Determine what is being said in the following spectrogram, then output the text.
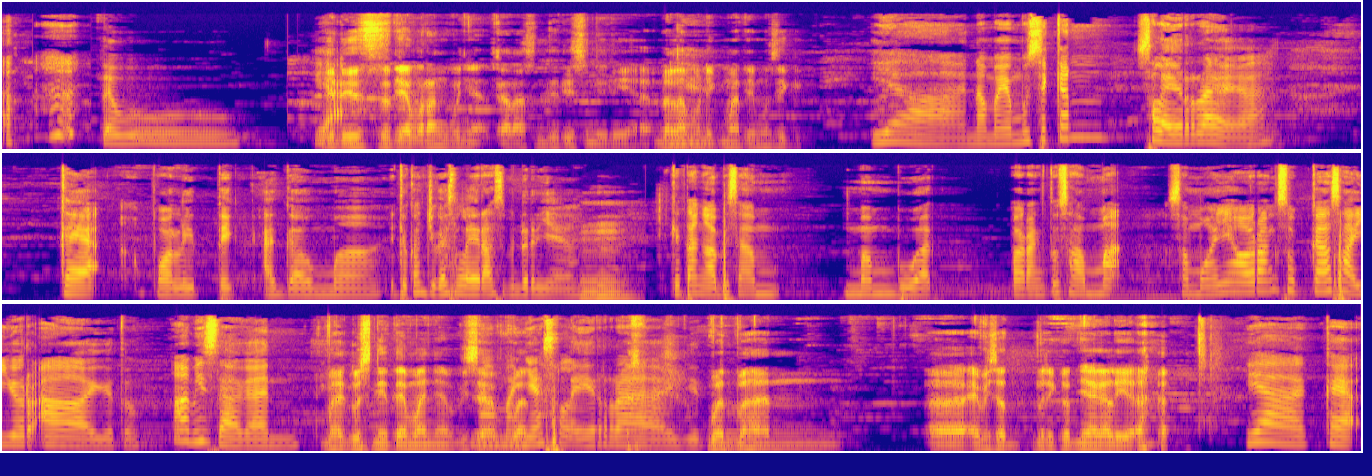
Tuh. Ya. Jadi setiap orang punya cara sendiri-sendiri ya dalam Iya. menikmati musik. ya namanya musik kan selera ya. Kayak politik agama itu kan juga selera sebenarnya. Hmm. kita nggak bisa membuat orang tuh sama. Semuanya orang suka sayur A gitu. Ah bisa kan? Bagus nih temanya bisa namanya selera gitu buat buat bahan eh, episode berikutnya kali ya. ya kayak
